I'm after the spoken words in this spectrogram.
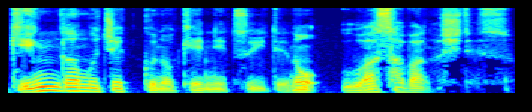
ギンガムチェックの件についての噂話です。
